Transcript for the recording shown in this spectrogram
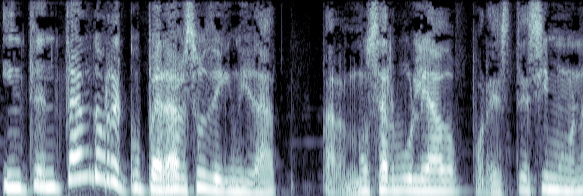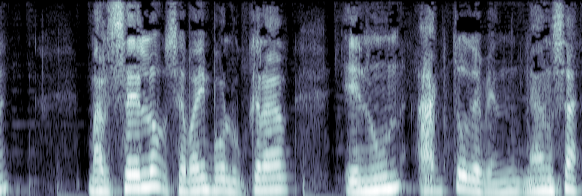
Intentando recuperar su dignidad, para no ser bulleado por este Simone, Marcelo se va a involucrar en un acto de venganza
